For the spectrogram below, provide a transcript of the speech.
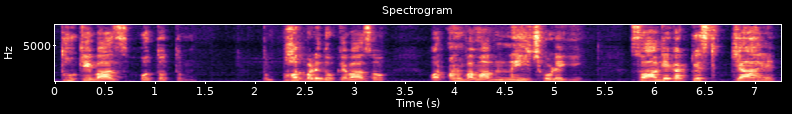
धोखेबाज हो तो तुम। तुम बहुत बड़े धोखेबाज हो और अनुपमा अब नहीं छोड़ेगी। सो आगे का ट्विस्ट क्या है?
